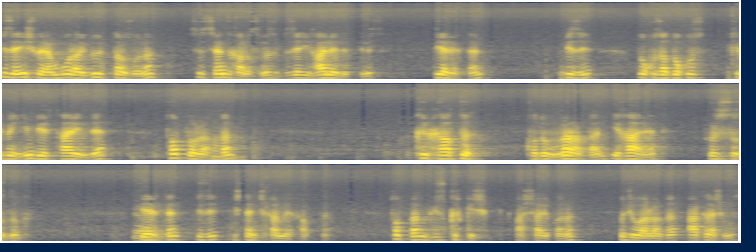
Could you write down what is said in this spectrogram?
Bize işveren bu olayı duyduktan sonra siz sendikalısınız, bize ihanet ettiniz diyerekten bizi 9'a 9 2021 tarihinde toplu olaraktan 46 kodu vuraraktan ihanet, hırsızlık diyerekten bizi işten çıkarmaya kalktı. Toplam 140 kişi aşağı yukarı bu civarlarda arkadaşımız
